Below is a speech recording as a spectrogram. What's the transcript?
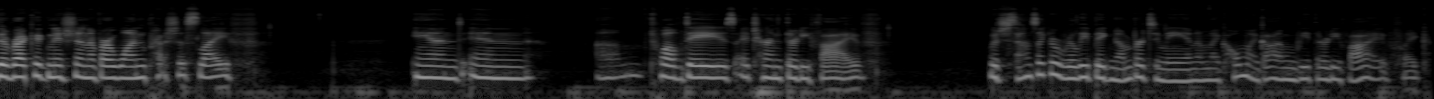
the recognition of our one precious life. And in um, 12 days, I turned 35, which sounds like a really big number to me. And I'm like, oh my God, I'm gonna be 35. Like,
